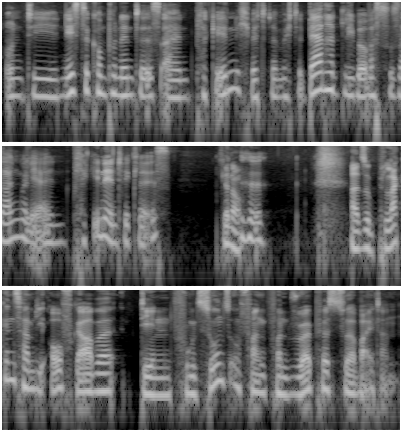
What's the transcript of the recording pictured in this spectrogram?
Und die nächste Komponente ist ein Plugin. Ich wette, da möchte Bernhard lieber was zu sagen, weil er ein Plugin-Entwickler ist. Genau. Also Plugins haben die Aufgabe, den Funktionsumfang von WordPress zu erweitern.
